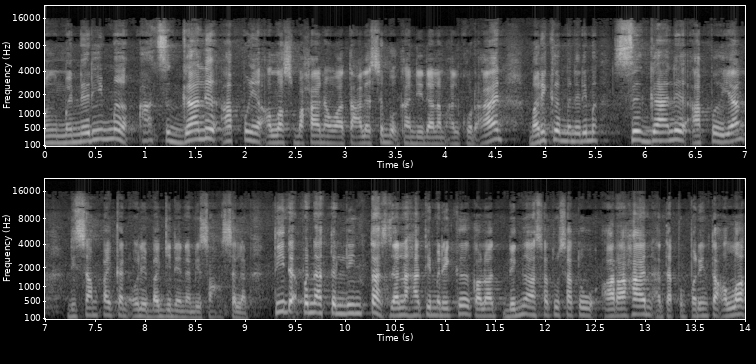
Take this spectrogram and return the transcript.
menerima segala apa yang Allah Subhanahu Wa Taala sebutkan di dalam al-Quran mereka menerima segala apa yang disampaikan oleh baginda Nabi SAW tidak pernah terlintas dalam hati mereka kalau dengar satu-satu arahan ataupun perintah Allah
